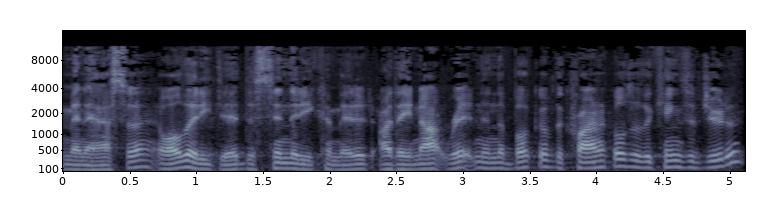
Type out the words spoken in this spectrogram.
Manasseh, all that he did, the sin that he committed, are they not written in the book of the Chronicles of the kings of Judah?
